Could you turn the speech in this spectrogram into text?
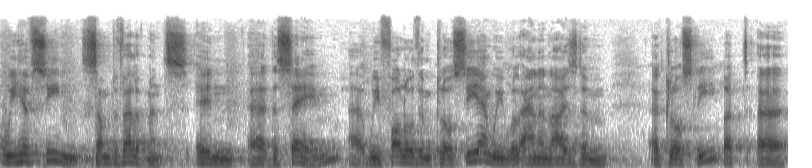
We have seen some developments in uh, the same. Uh, we follow them closely and we will analyze them uh, closely, but uh,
